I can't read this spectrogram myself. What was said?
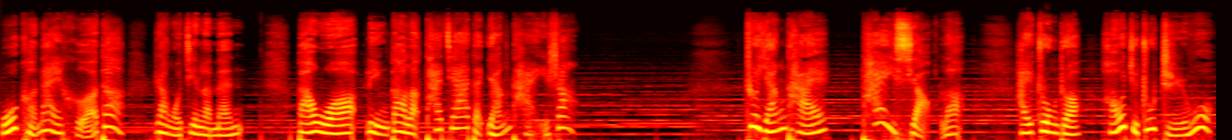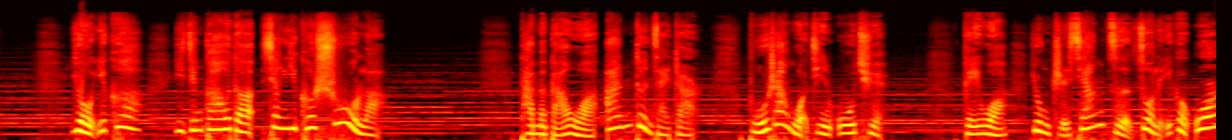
无可奈何的让我进了门，把我领到了他家的阳台上。这阳台太小了，还种着好几株植物。有一个已经高的像一棵树了。他们把我安顿在这儿，不让我进屋去，给我用纸箱子做了一个窝，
